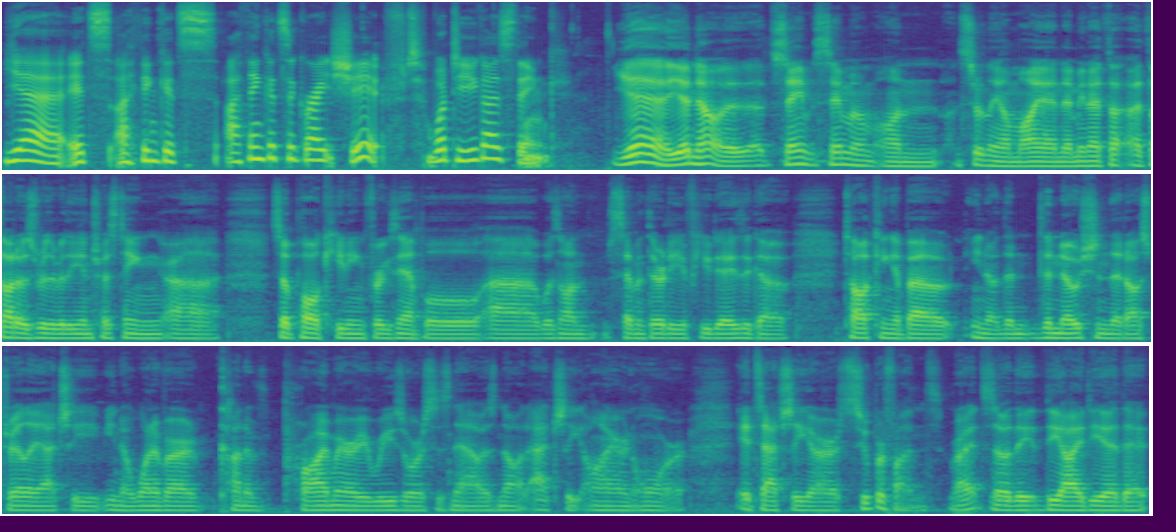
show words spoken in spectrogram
yeah, it's. I think it's. I think it's a great shift. What do you guys think? Yeah, yeah, no, uh, same, same on certainly on my end. I mean, I thought I thought it was really, really interesting. Uh, so Paul Keating, for example, uh, was on seven thirty a few days ago, talking about you know the the notion that Australia actually you know one of our kind of primary resources now is not actually iron ore, it's actually our super funds, right? So the the idea that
